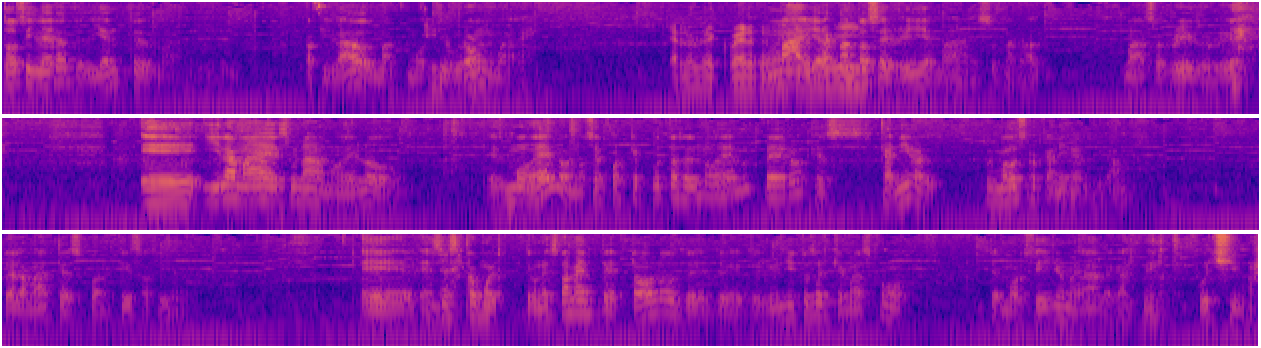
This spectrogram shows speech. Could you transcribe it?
dos hileras de dientes, mae, afilados, mae, como tiburón, mae. Ya lo recuerdo. yo y era cuando se ríe, mae, eso es una es horrible, horrible. Eh, y la mae es una modelo, es modelo, no sé por qué putas es modelo, pero es caníbal, es un monstruo caníbal, digamos. Entonces la mae te descuartiza así. Eh, ese es como, el, honestamente, de todos los de, de, de Junji Ito es el que más como temorcillo me da legalmente, Fuchi, mae.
